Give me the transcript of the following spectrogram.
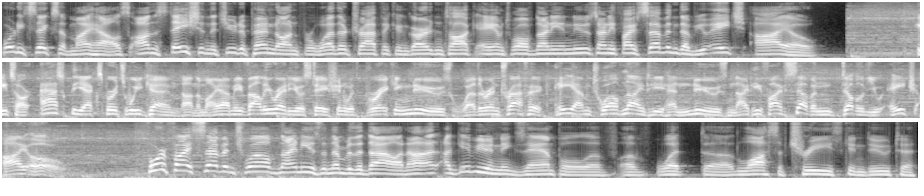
46 at my house, on the station that you depend on for weather, traffic, and garden talk, AM 1290 and News 95.7 WHIO. It's our Ask the Experts weekend on the Miami Valley radio station with breaking news, weather, and traffic. AM 1290 and News 95.7 WHIO. 457 1290 is the number of the dial. And I'll, I'll give you an example of, of what uh, loss of trees can do to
